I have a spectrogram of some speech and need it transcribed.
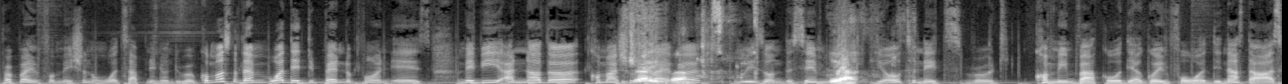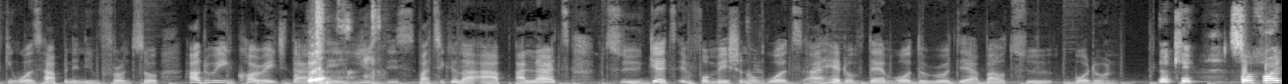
proper information on what's happening on the road? Because most of them, what they depend upon is maybe another commercial Driver. driver, who is on the same road, Yeah. the alternate road coming back or they are going forward they now start asking what's happening in front so how do we encourage that Yeah. they use this particular app Alarrt to get information of what's ahead of them or the road they're about to board on Okay, so for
